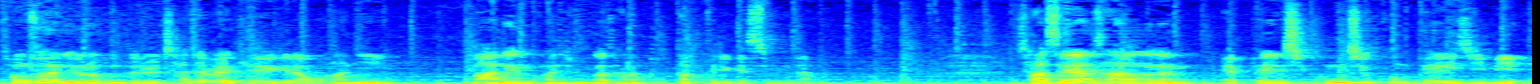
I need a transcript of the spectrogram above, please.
청소년 여러분들을 찾아뵐 계획이라고 하니 많은 관심과 사랑 부탁드리겠습니다. 자세한 사항은 FNC 공식 홈페이지 및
